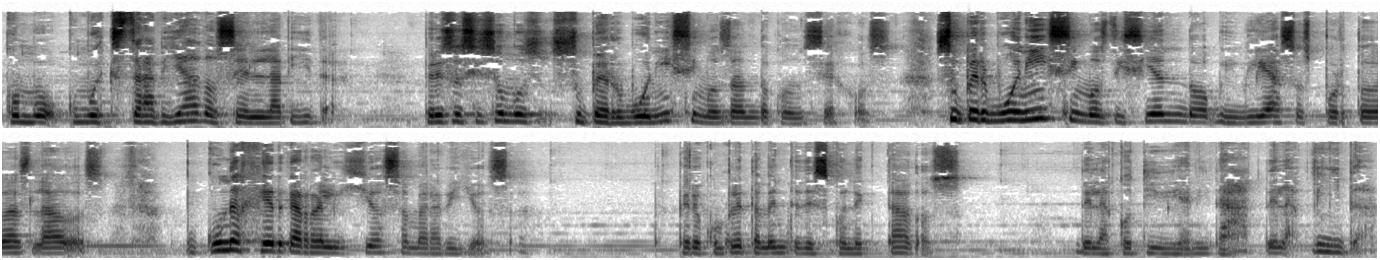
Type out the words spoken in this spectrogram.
como, como extraviados en la vida. Pero eso sí somos súper buenísimos dando consejos, súper buenísimos diciendo bibliazos por todos lados, una jerga religiosa maravillosa, pero completamente desconectados de la cotidianidad, de la vida.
